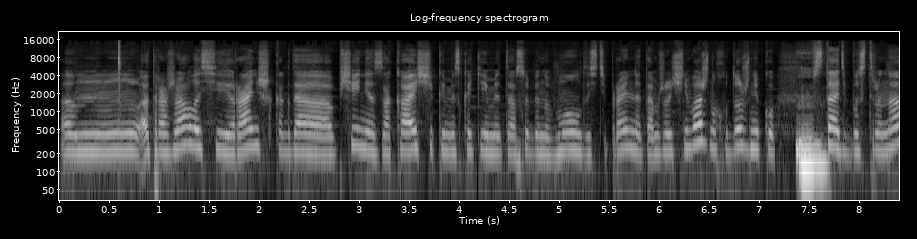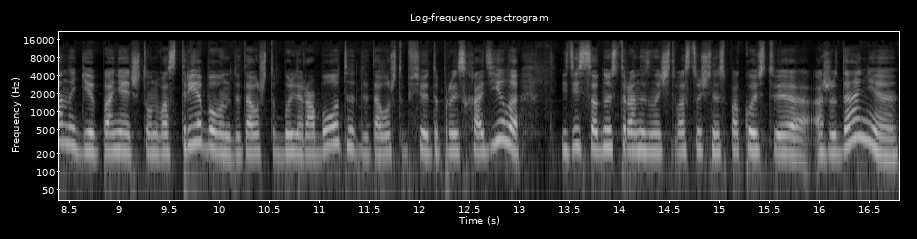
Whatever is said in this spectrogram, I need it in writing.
эм, отражалось и раньше, когда общение с заказчиками, с какими-то, особенно в молодости, правильно? Там же очень важно художнику Мгм. встать быстро на ноги, понять, что он востребован для того, чтобы были работы, для того, чтобы все это происходило. И здесь, с одной стороны, значит, восточное спокойствие ожидания,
